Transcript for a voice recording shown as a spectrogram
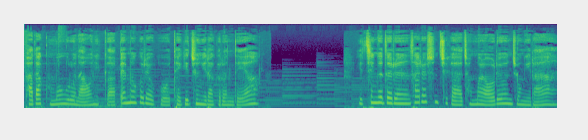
바닥 구멍으로 나오니까 빼먹으려고 대기 중이라 그런데요. 이 친구들은 사료 순치가 정말 어려운 종이라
